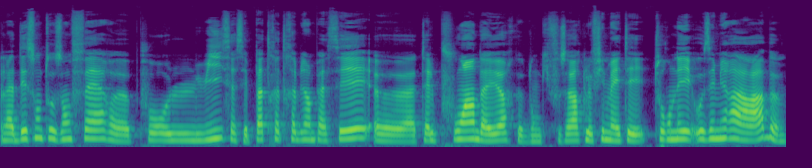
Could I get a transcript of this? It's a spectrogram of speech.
la descente aux enfers pour lui. Ça s'est pas très très bien passé. à tel point d'ailleurs que donc il faut savoir que le film a été tourné aux Émirats Arabes.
